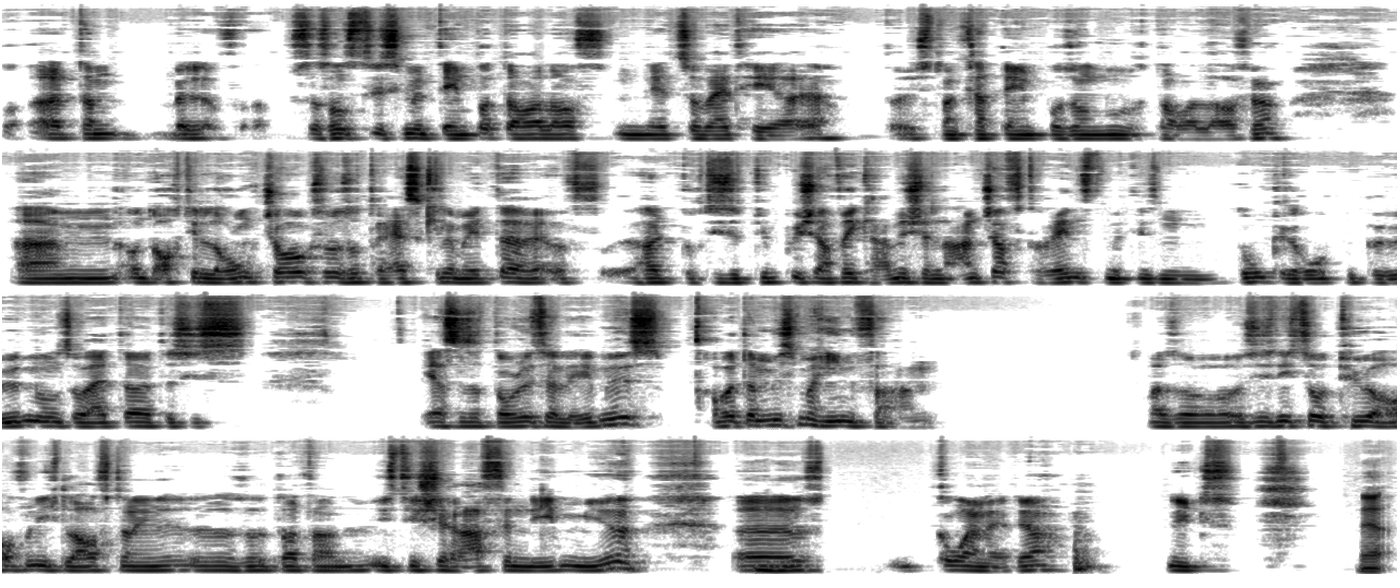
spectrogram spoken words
Äh, dann, weil sonst ist mit Tempodauerlauf nicht so weit her. Ja. Da ist dann kein Tempo, sondern nur noch Dauerlauf. Ja. Ähm, und auch die Long Jogs, wo so 30 Kilometer halt durch diese typische afrikanische Landschaft rennst mit diesen dunkelroten Böden und so weiter, das ist erstens ein tolles Erlebnis, aber da müssen wir hinfahren. Also es ist nicht so Tür auf und ich laufe dann, also da dann ist die Giraffe neben mir. Äh, mhm. Gar nicht, ja. Nix. Ja.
